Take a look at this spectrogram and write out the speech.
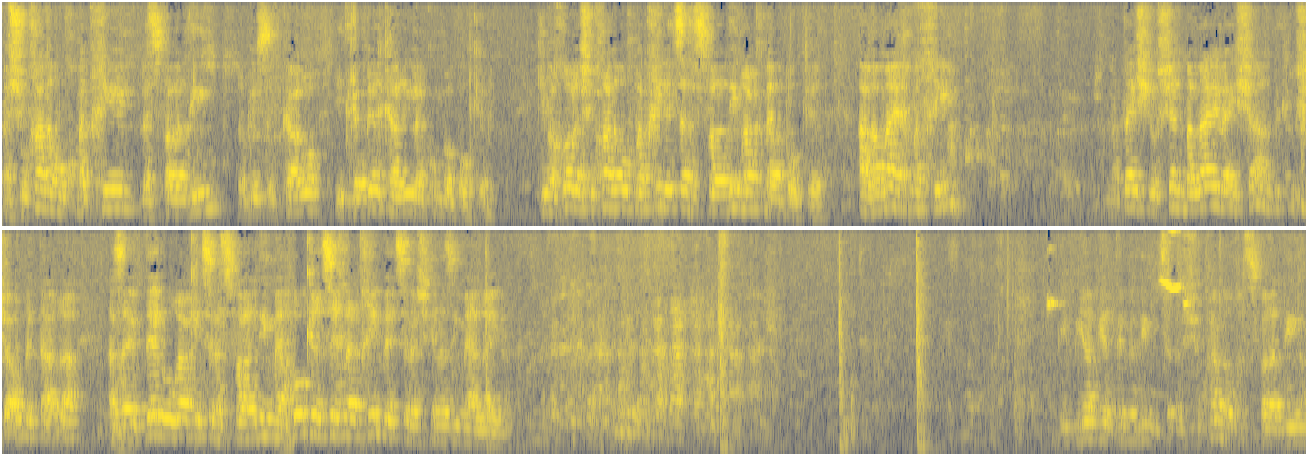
השולחן ערוך מתחיל לספרדים, רבי יוסף קארו, התגבר קארי לקום בבוקר. כי בכל השולחן ערוך מתחיל אצל הספרדים רק מהבוקר. הרמה איך מתחיל? מתי שיושן בלילה ישן בקדושה או בטהרה, אז ההבדל הוא רק אצל הספרדים מהבוקר צריך להתחיל ואצל האשכנזים מהלילה. ביבי אתם יודעים, אצל השולחן ערוך הספרדים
